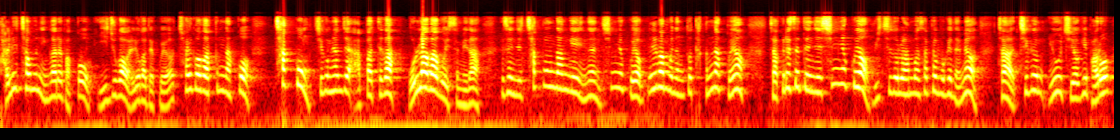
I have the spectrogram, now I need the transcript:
관리 처분 인가를 받고 2주가 완료가 됐고요. 철거가 끝났고 착공 지금 현재 아파트가 올라가고 있습니다. 그래서 이제 착공 단계에 있는 16구역 일반 분양도 다 끝났고요. 자, 그랬을 때 이제 16구역 위치도를 한번 살펴보게 되면 자, 지금 이 지역이 바로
